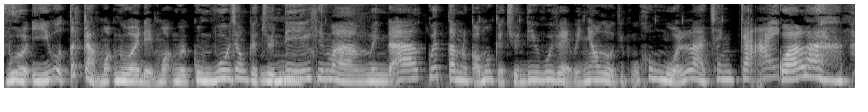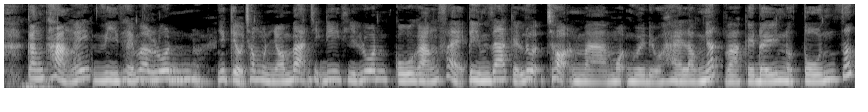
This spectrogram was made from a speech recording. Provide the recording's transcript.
vừa ý của tất cả mọi người để mọi người cùng vui trong cái chuyến ừ. đi. Khi mà mình đã quyết tâm là có một cái chuyến đi vui vẻ với nhau rồi thì cũng không muốn là tranh cãi quá là căng thẳng ấy. Vì thế mà luôn như kiểu trong một nhóm bạn chị đi thì luôn cố gắng phải tìm ra cái lựa chọn mà mọi người đều hài lòng nhất. Và cái đấy nó tốn rất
